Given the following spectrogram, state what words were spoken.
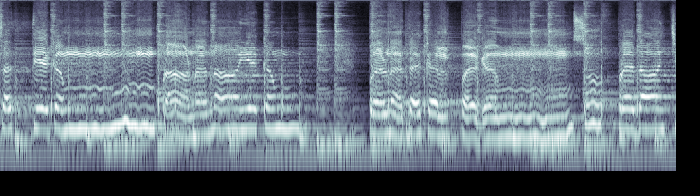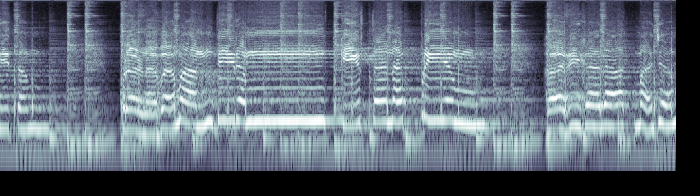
సత్యకం ప్రాణనాయకం प्रणतकल्पगं सुप्रदाञ्चितं प्रणवमन्दिरं कीर्तनप्रियम् हरिहरात्मजं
